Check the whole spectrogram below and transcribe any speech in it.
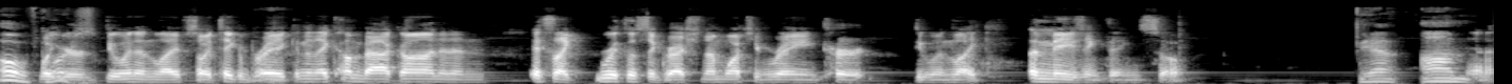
Oh, what course. you're doing in life. So I take a break, and then I come back on, and then it's like ruthless aggression. I'm watching Rey and Kurt doing like amazing things. So Yeah. Um. Yeah.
